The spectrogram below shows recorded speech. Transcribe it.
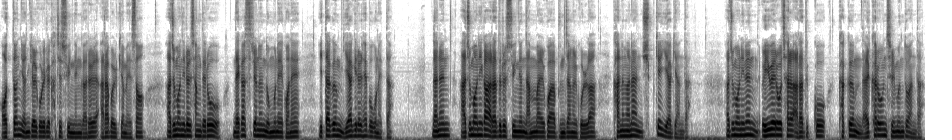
어떤 연결고리를 가질 수 있는가를 알아볼 겸해서 아주머니를 상대로 내가 쓰려는 논문에 관해 이따금 이야기를 해보곤 했다. 나는 아주머니가 알아들을 수 있는 낱말과 문장을 골라 가능한 한 쉽게 이야기한다. 아주머니는 의외로 잘 알아듣고 가끔 날카로운 질문도 한다.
